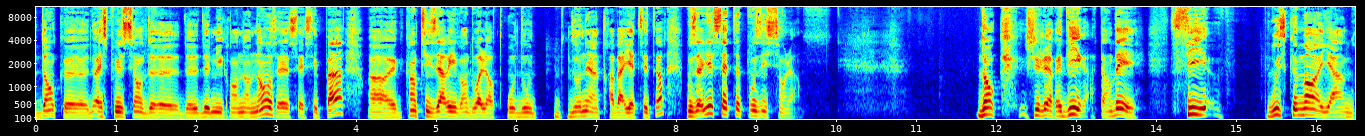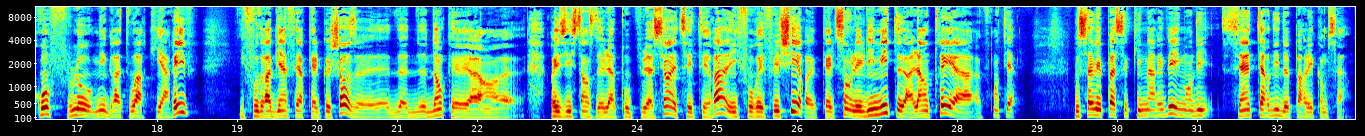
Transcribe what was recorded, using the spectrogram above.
donc, expulsion de, de, de, migrants, non, non, c'est pas. quand ils arrivent, on doit leur donner un travail, etc. Vous aviez cette position-là. Donc, je leur ai dit, attendez, si brusquement il y a un gros flot migratoire qui arrive, il faudra bien faire quelque chose. Euh, donc, en résistance de la population, etc., il faut réfléchir quelles sont les limites à l'entrée à frontière. Vous savez pas ce qui m'est arrivé Ils m'ont dit, c'est interdit de parler comme ça.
